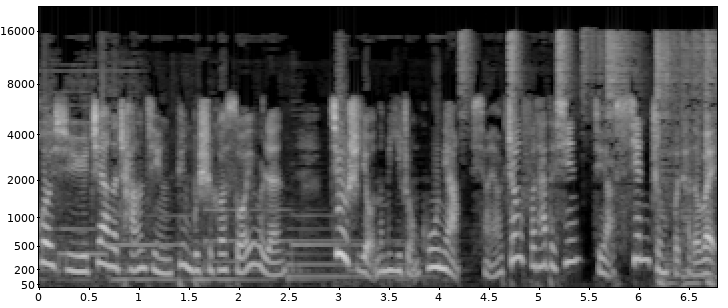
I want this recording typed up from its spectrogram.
或许这样的场景并不适合所有人，就是有那么一种姑娘，想要征服他的心，就要先征服他的胃。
